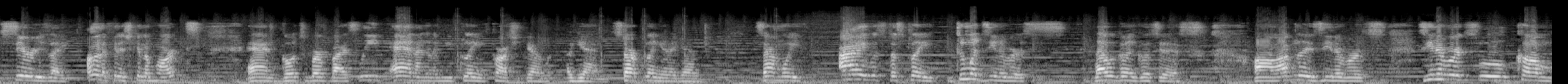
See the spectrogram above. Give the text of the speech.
series. Like I'm gonna finish Kingdom Hearts and go to Birth by Sleep, and I'm gonna be playing Project M again. Start playing it again. So I'm waiting. I was just playing too much Xenoverse. Now we're gonna go to this. Um, I play Xenoverse. Xenoverse will come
